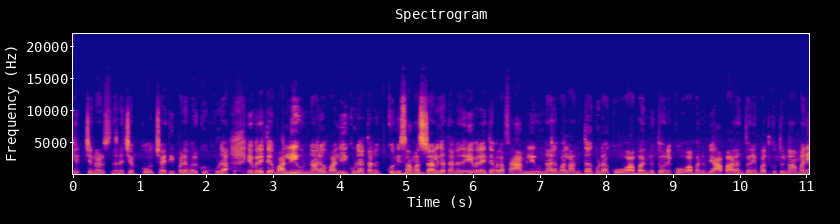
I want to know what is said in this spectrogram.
చర్చ నడుస్తుందనే చెప్పుకోవచ్చు. అయితే ఇప్పటి వరకు కూడా ఎవరైతే వలి ఉన్నారో వలి కూడా తను కొన్ని సంవత్సరాలుగా తన ఎవరైతే వాళ్ళ ఫ్యామిలీ ఉన్నారో వాళ్ళంతా కూడా కోవా బన్నుతోనే కోవా బన్ను వ్యాపారంతోనే బతుకుతున్నామని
